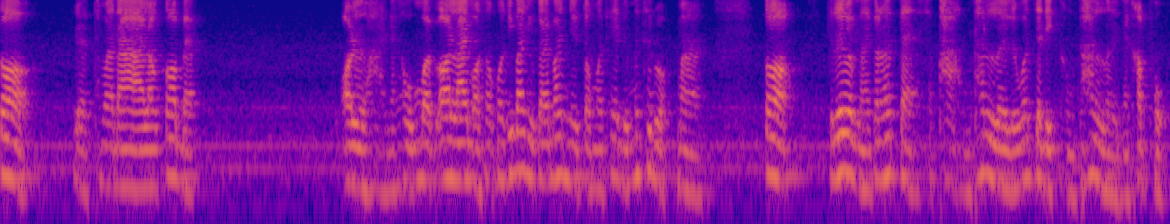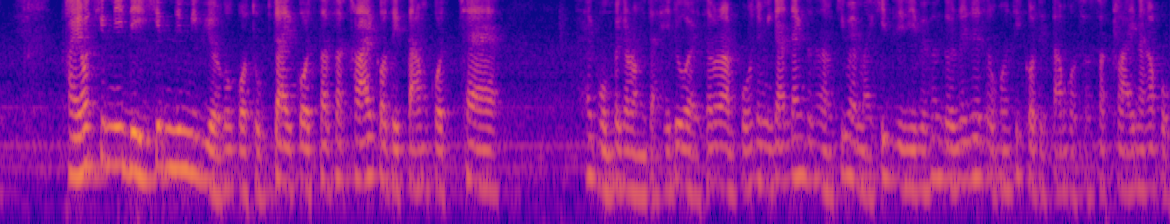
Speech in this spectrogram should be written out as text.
ก็แบบธรรมดาแล้วก็แบบออนไลน์นะครับผมแบบออนไลน์เหมาะสำหรับคนที่บ้านอยู่ไกลบ้านอยู่ต่างประเทศหรือไม่สะดวกมา ก็จะเลือกแบบไหนก็แล้วแต่ศรัทธาของท่านเลยหรือว่าจริตของท่านเลยนะครับผมใครว่าคลิปนี้ดีคลิปนี้มีประโยชน์ก็กดถูกใจกด subscribe กดติดตามกดแชร์ ให้ผมเป็นกำลังใจให้ด้วยสำหรับผมจะมีการแจ้งเตือนสำหรับคลิปใหม่ๆคลิปดีๆไปเพิ่มเติมเรื่อยๆสำหรับคนที่กดติดตามกด subscribe นะครับผม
